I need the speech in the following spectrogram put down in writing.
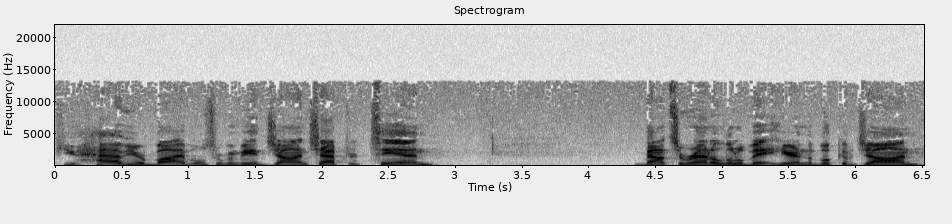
If you have your Bibles, we're going to be in John chapter 10. Bounce around a little bit here in the book of John.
